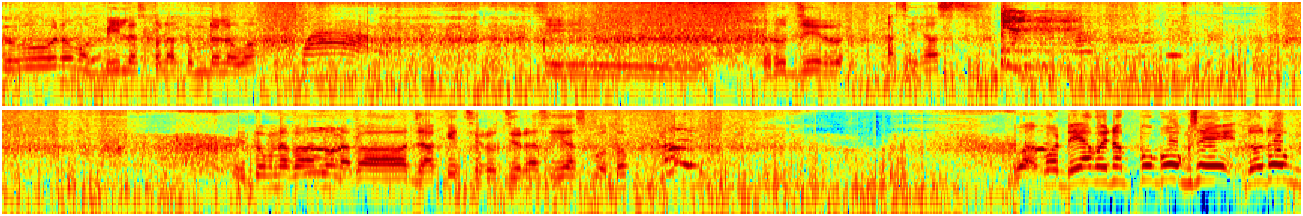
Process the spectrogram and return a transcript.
So ano, magbilas pala tong dalawa. Wow. Si Roger Asihas. Itong naka ano, naka jacket si Roger Asihas po to. Wa ko di ako nagpugong si Dodong.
